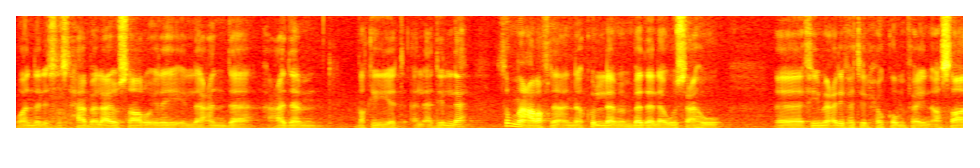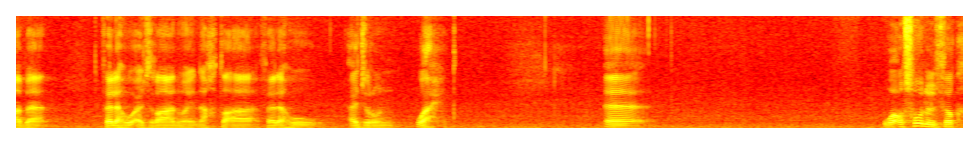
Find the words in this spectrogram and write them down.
وأن الاستصحاب لا يصار إليه إلا عند عدم بقية الأدلة ثم عرفنا أن كل من بذل وسعه في معرفة الحكم فإن أصاب فله أجران وإن أخطأ فله أجر واحد. آه، وأصول الفقه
